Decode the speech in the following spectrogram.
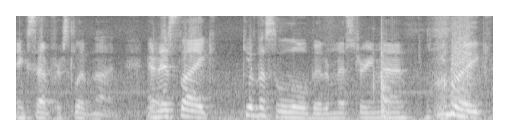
except for Slipknot. And it's like, give us a little bit of mystery, man. like,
